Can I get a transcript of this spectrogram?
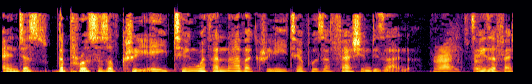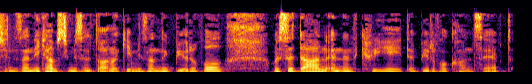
And just the process of creating with another creative who's a fashion designer. right. So he's a fashion designer. He comes to me and says, Donald, give me something beautiful. We sit down and then create a beautiful concept,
